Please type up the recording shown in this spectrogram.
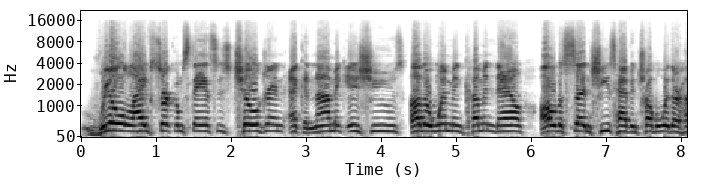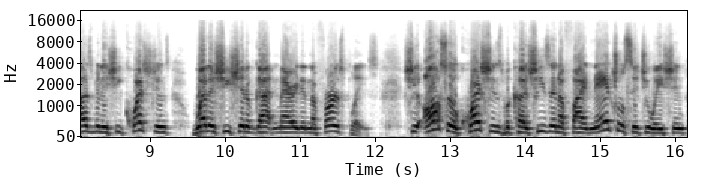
real life circumstances, children, economic issues, other women coming down. All of a sudden, she's having trouble with her husband and she questions whether she should have gotten married in the first place. She also questions because she's in a financial situation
